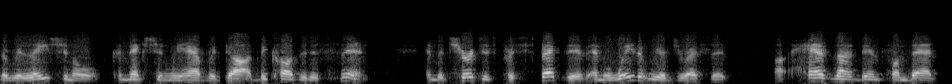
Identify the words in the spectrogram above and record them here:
the relational connection we have with God because it is sin. And the church's perspective and the way that we address it uh, has not been from that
